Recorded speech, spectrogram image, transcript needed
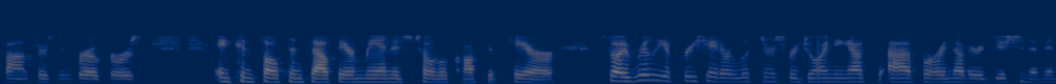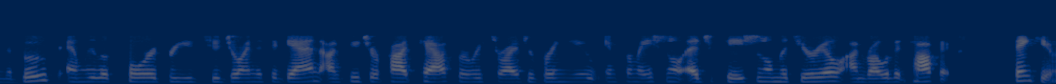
sponsors and brokers and consultants out there manage total cost of care. So I really appreciate our listeners for joining us uh, for another edition of In the Booth, and we look forward for you to join us again on future podcasts where we strive to bring you informational, educational material on relevant topics. Thank you.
